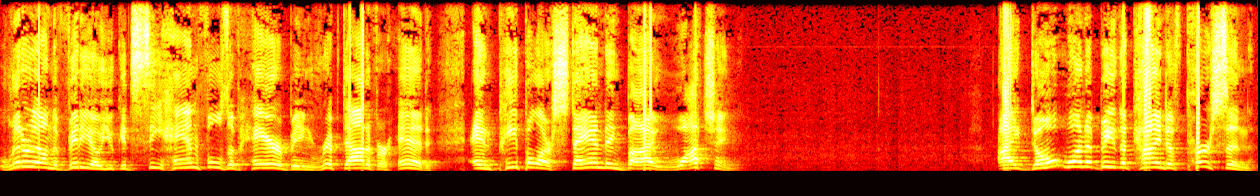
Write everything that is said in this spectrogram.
Literally on the video, you could see handfuls of hair being ripped out of her head. And people are standing by watching. I don't want to be the kind of person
